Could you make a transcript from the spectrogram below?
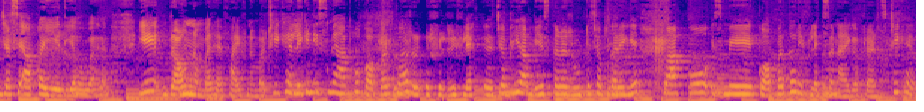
जैसे आपका ये दिया हुआ है, ये ब्राउन नंबर है फाइव नंबर ठीक है? लेकिन इसमें आपको कॉपर का रिफ्लेक्ट जब भी आप बेस कलर रूट टचअप करेंगे तो आपको इसमें कॉपर का रिफ्लेक्शन आएगा फ्रेंड्स ठीक है?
